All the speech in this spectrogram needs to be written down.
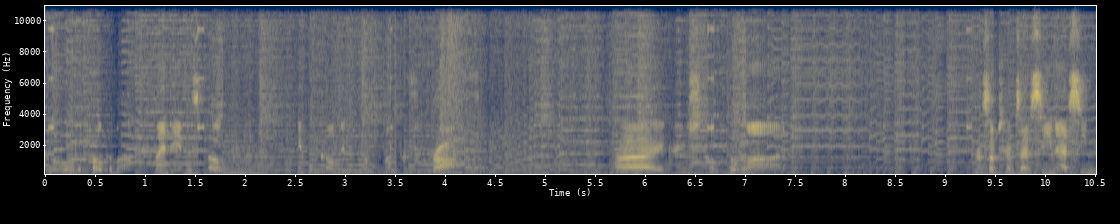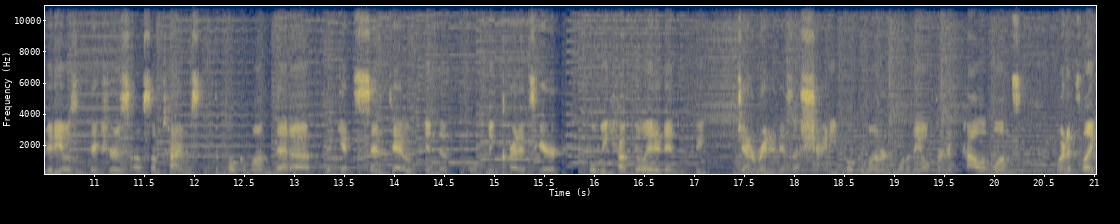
to the world of Pokemon. My name is Oak. People call me the Pokemon Prof. Hi, creatures called Pokemon. Now, sometimes I've seen I've seen videos and pictures of sometimes the Pokemon that uh that gets sent out in the opening credits here will be calculated and be generated as a shiny Pokemon or one of the alternate palette ones. When it's like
